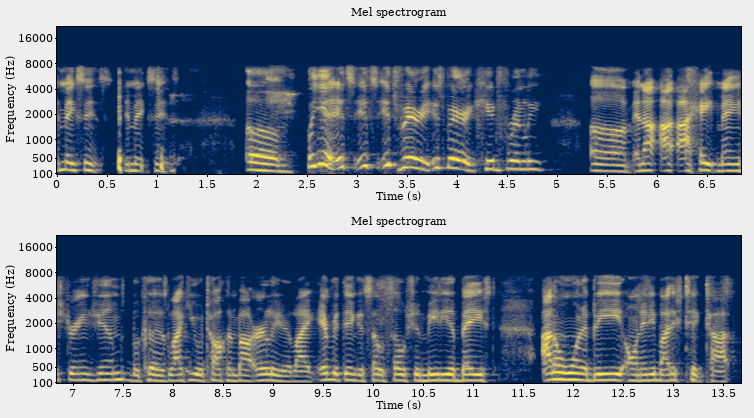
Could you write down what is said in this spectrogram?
it makes sense. It makes sense. Um, but yeah, it's it's it's very it's very kid friendly. Um, and I, I I hate mainstream gyms because like you were talking about earlier, like everything is so social media based. I don't want to be on anybody's TikTok.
